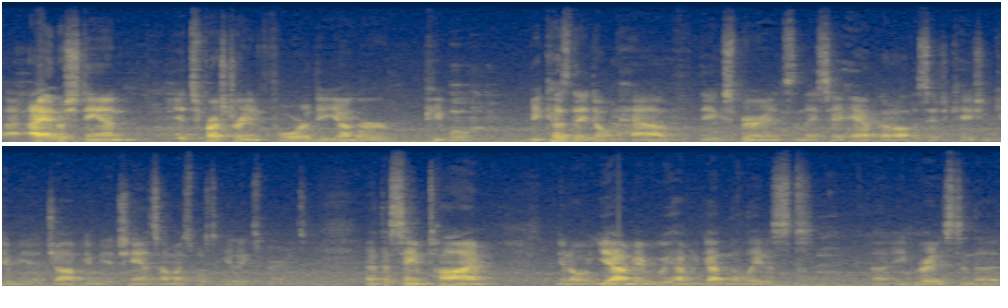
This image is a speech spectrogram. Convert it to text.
I I understand it's frustrating for the younger people because they don't have the experience and they say, hey, I've got all this education, give me a job, give me a chance. How am I supposed to get experience? And at the same time, you know, yeah, maybe we haven't gotten the latest uh, and greatest in the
